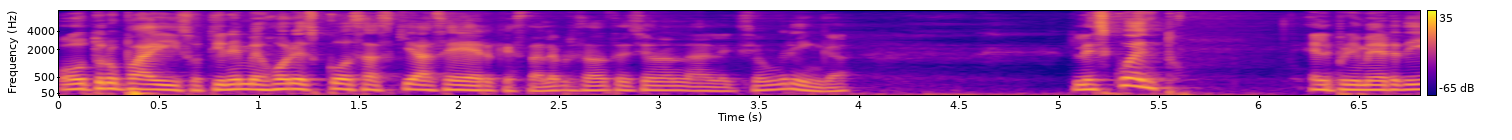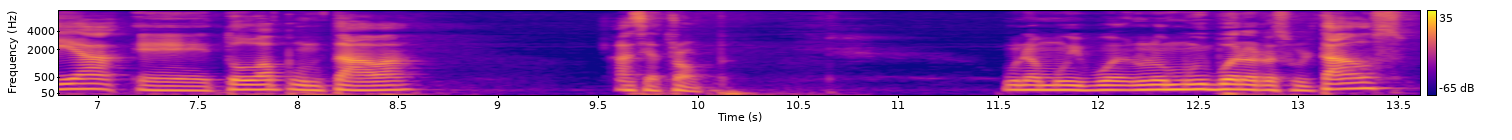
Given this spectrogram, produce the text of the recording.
otro país o tienen mejores cosas que hacer, que están prestando atención a la elección gringa. Les cuento, el primer día eh, todo apuntaba hacia Trump. Una muy unos muy buenos resultados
